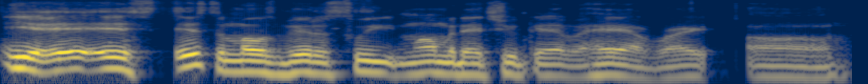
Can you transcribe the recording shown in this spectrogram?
Yeah, it, it's it's the most bittersweet moment that you could ever have, right? Um,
